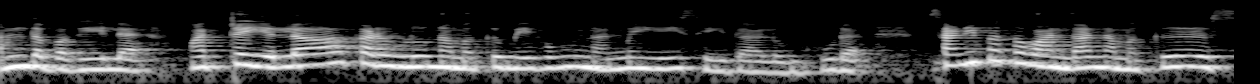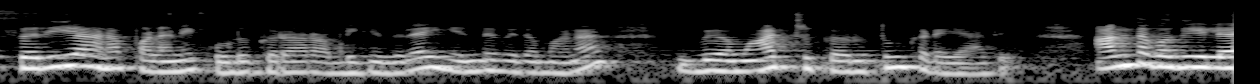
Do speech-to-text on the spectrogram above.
அந்த வகையில் மற்ற எல்லா கடவுளும் நமக்கு மிகவும் நன்மையை செய்தாலும் கூட சனி பகவான் தான் நமக்கு சரியான பலனை கொடுக்கிறார் அப்படிங்கிறதுல எந்த விதமான மாற்று கருத்தும் கிடையாது. அந்த வகையில்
